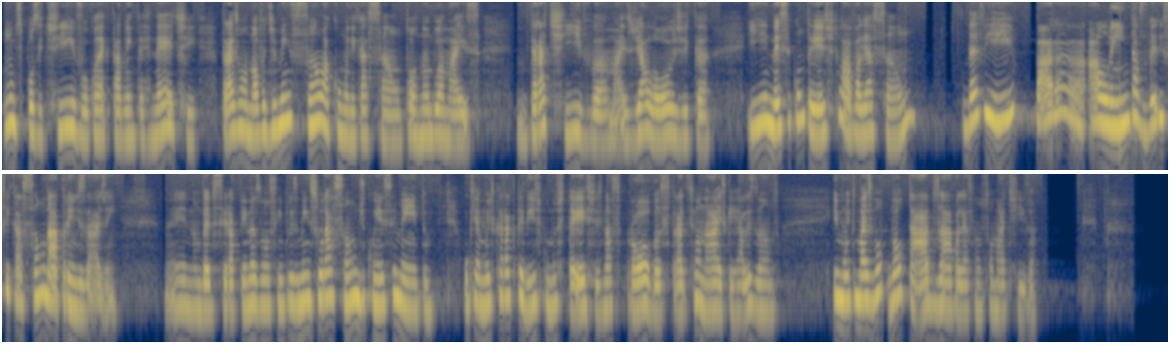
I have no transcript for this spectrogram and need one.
um dispositivo conectado à internet traz uma nova dimensão à comunicação, tornando-a mais interativa, mais dialógica. E nesse contexto, a avaliação deve ir para além da verificação da aprendizagem. Né? Não deve ser apenas uma simples mensuração de conhecimento, o que é muito característico nos testes, nas provas tradicionais que realizamos, e muito mais voltados à avaliação somativa.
